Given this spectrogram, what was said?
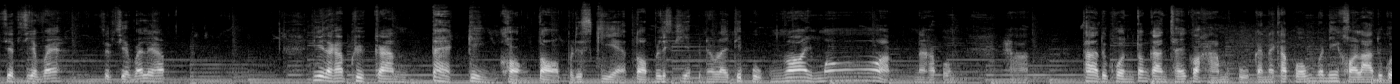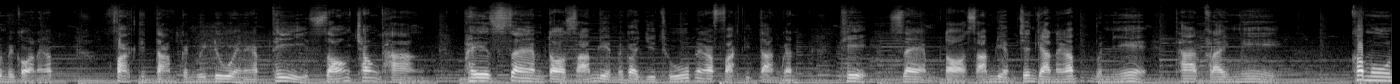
เสียบเสียบไว้ เสียบเสียบไว้เลยครับ นี่แหละครับคือการแตกกิ่งของตอปริสเกียตอปริสเกียเป็นอะไรที่ปลูกง่ายมากนะครับผมหา ถ้าทุกคนต้องการใช้ก็หามาปลูกกันนะครับ ผมวันนี้ขอลาทุกคนไปก่อนนะครับ ฝากติดตามกันไว้ด้วยนะครับที่ 2 ช่องทางเพจแซมต่อสามเหลี่ยมแล้วก็ YouTube นะครับ ฝากติดตามกันที่แซมต่อสามเหลี่ยมเช่นกันนะครับ วันนี้ถ้าใครมีข้อมูล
